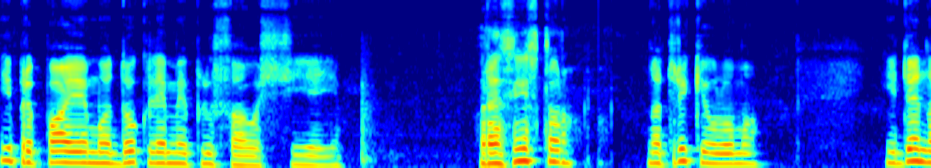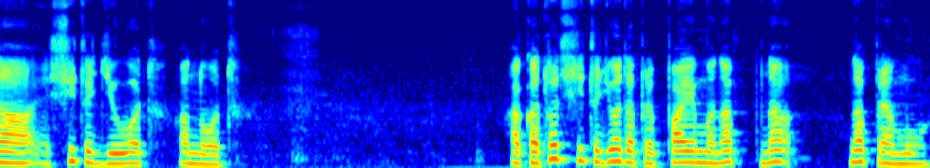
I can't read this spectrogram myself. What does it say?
І припаємо до клеми плюса ось цієї. Резистор на 3 кОм. Іде на світодіод анод. А катод світодіода припаємо на, на, напряму.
